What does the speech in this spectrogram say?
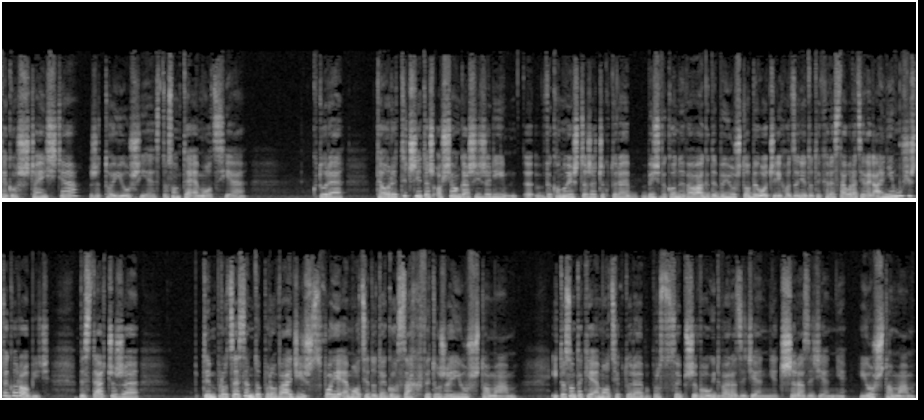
tego szczęścia, że to już jest. To są te emocje, które teoretycznie też osiągasz, jeżeli e, wykonujesz te rzeczy, które byś wykonywała, gdyby już to było, czyli chodzenie do tych restauracji, tak, ale nie musisz tego robić. Wystarczy, że tym procesem doprowadzisz swoje emocje do tego zachwytu, że już to mam. I to są takie emocje, które po prostu sobie przywołuj dwa razy dziennie, trzy razy dziennie. Już to mam,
